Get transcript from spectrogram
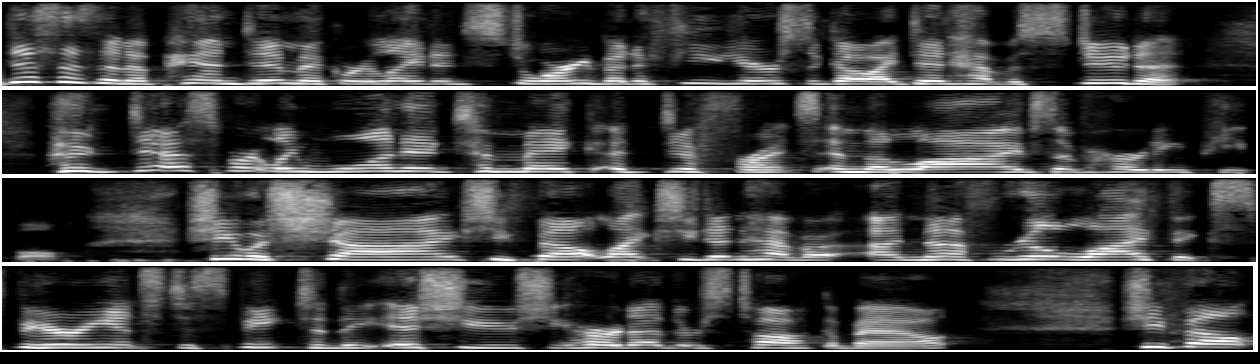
this isn't a pandemic related story, but a few years ago, I did have a student who desperately wanted to make a difference in the lives of hurting people. She was shy. She felt like she didn't have a, enough real life experience to speak to the issues she heard others talk about. She felt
